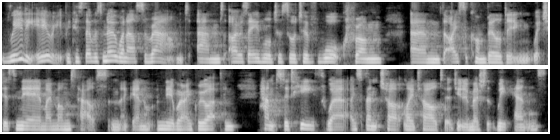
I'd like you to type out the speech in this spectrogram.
really eerie because there was no one else around, and I was able to sort of walk from um, the Isokon building, which is near my mum's house, and again near where I grew up, in Hampstead Heath, where I spent my childhood. You know, most of the weekends,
